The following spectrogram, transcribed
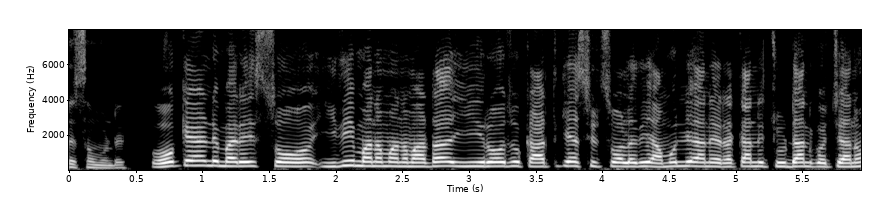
చేస్తామండి. ఓకే అండి మరి. సో ఇది మనం అన్నమాట ఈ రోజు కార్తికేయ సిట్స్ వాళ్ళది అమూల్య అనే రకాన్ని చూడడానికి వచ్చాను.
